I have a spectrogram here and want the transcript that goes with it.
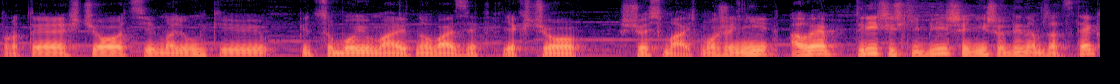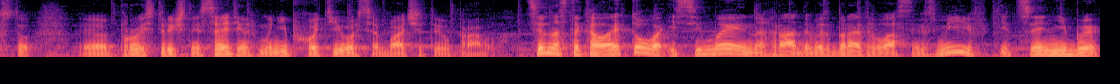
про те, що ці малюнки під собою мають на увазі, якщо щось мають, може ні. Але трішечки більше, ніж один абзац тексту е, про історичний сетінг мені б хотілося бачити у правилах. Це в нас така лайтова і сімейна гра, де ви збираєте власних зміїв, і це ніби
